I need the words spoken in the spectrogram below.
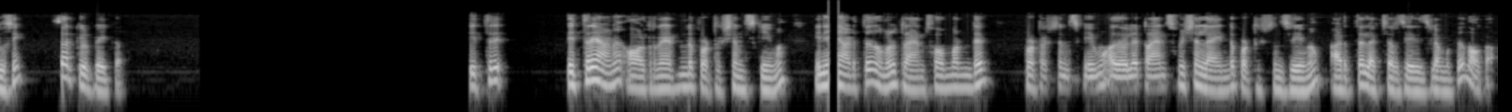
യൂസിങ് സർക്യൂട്ട് ബ്രേക്കർ ഇത്ര ഇത്രയാണ് ഓൾട്ടർനേറ്ററിന്റെ പ്രൊട്ടക്ഷൻ സ്കീം ഇനി അടുത്ത് നമ്മൾ ട്രാൻസ്ഫോമറിന്റെ പ്രൊട്ടക്ഷൻ സ്കീമും അതുപോലെ ട്രാൻസ്മിഷൻ ലൈനിന്റെ പ്രൊട്ടക്ഷൻ സ്കീമും അടുത്ത ലെക്ചർ സീരീസിൽ നമുക്ക് നോക്കാം.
